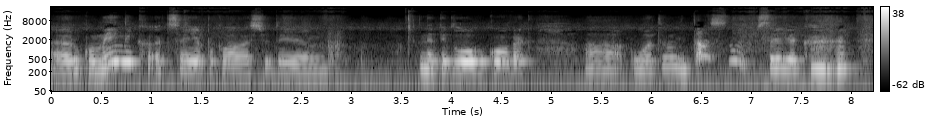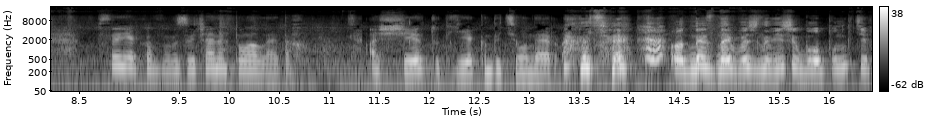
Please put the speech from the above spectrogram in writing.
Е, рукомийник. Це я поклала сюди на підлогу коврик. От, унітаз, ну, все як, все як в звичайних туалетах. А ще тут є кондиціонер. Це одне з найважливіших було пунктів.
